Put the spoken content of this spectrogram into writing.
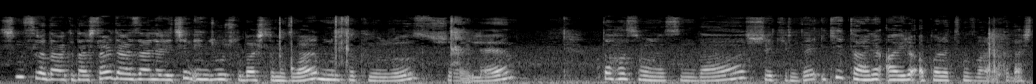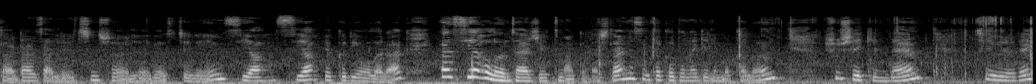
Şimdi sırada arkadaşlar derzeller için ince uçlu başlığımız var. Bunu takıyoruz. Şöyle. Daha sonrasında şu şekilde iki tane ayrı aparatımız var arkadaşlar derzeller için. Şöyle göstereyim. Siyah, siyah ve gri olarak. Ben siyah olanı tercih ettim arkadaşlar. Nasıl takıldığına gelin bakalım. Şu şekilde çevirerek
